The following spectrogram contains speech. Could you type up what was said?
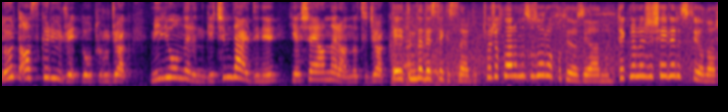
4 asgari ücretli oturacak. Milyonların geçim derdini yaşayanlar anlatacak. Eğitimde destek isterdim. Çocuklarımızı zor okutuyoruz yani. Teknoloji şeyler istiyorlar.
